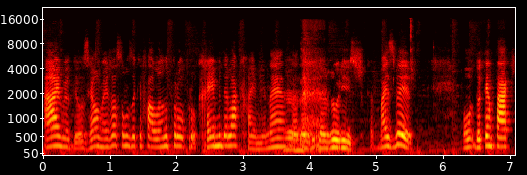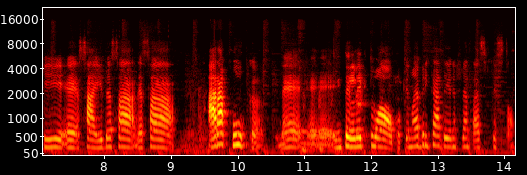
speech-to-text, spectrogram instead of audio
Ai, meu Deus, realmente nós estamos aqui falando para o creme de la creme, né? É. Da, da, da jurística. Mas veja, Vou, vou tentar aqui é, sair dessa, dessa arapuca né, é, é, intelectual, porque não é brincadeira enfrentar essa questão.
